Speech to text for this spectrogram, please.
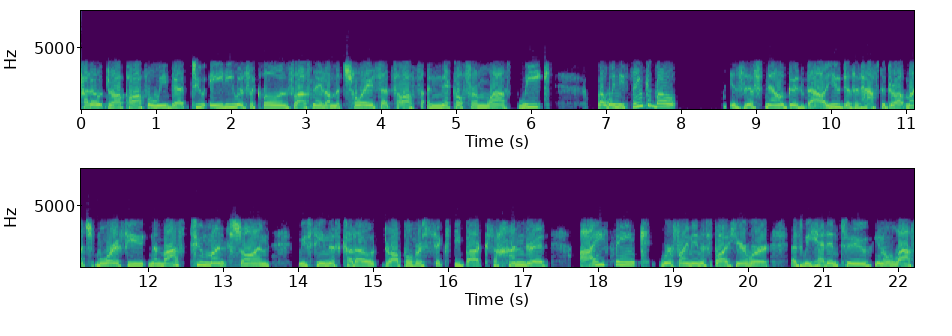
cutout drop off a wee bit. 280 was the close last night on the choice. That's off a nickel from last week. But when you think about is this now good value? Does it have to drop much more? If you, in the last two months, Shaun, we've seen this cutout drop over 60 bucks, 100. I think we're finding a spot here where as we head into, you know, last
